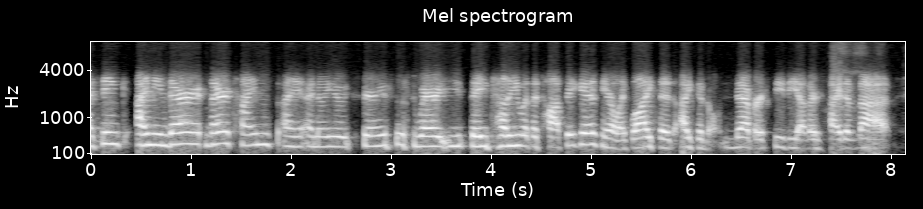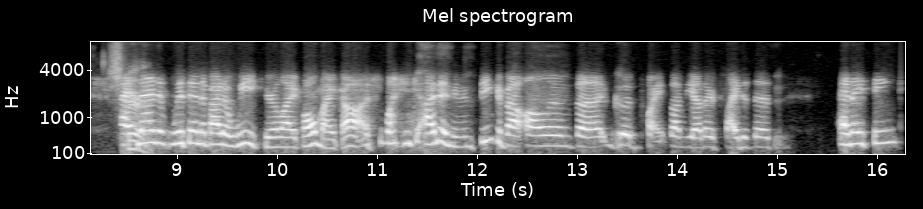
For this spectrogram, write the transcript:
I think, I mean, there there are times I, I know you experience this where you, they tell you what the topic is, and you're like, well, I could I could never see the other side of that. Sure. And then within about a week, you're like, oh my gosh, like I didn't even think about all of the good points on the other side of this. And I think,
